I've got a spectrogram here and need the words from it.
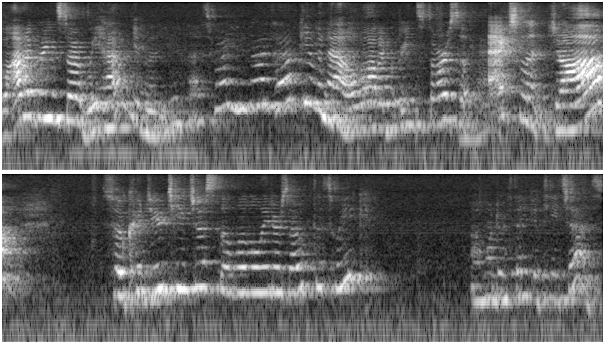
A lot of green stars. We have given you. That's right. You guys have given out a lot of green stars. So excellent job. So could you teach us the Little Leaders Oath this week? I wonder if they could teach us.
